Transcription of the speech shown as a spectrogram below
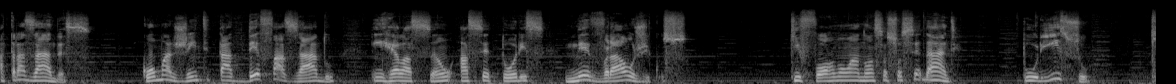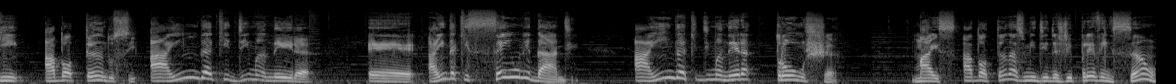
atrasadas. Como a gente está defasado em relação a setores nevrálgicos que formam a nossa sociedade. Por isso que adotando-se, ainda que de maneira, é, ainda que sem unidade, ainda que de maneira troncha, mas adotando as medidas de prevenção,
